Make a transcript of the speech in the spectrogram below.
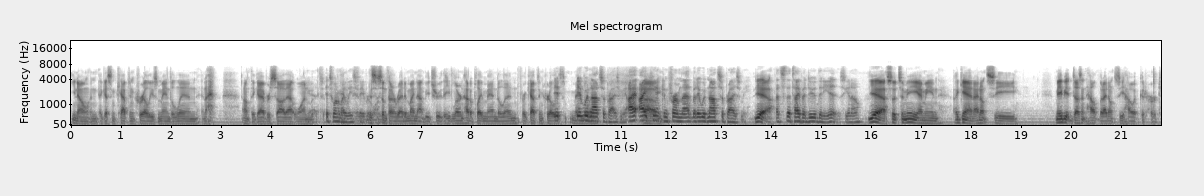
you know, and I guess in Captain Corelli's mandolin, and I. I don't think I ever saw that one. Yeah, but- it's- it's one of my and- least favorite This ones. is something I read. It might not be true that he learned how to play mandolin for Captain Corelli's It, mandolin. it would not surprise me. I, I Um, can't confirm that, but it would not surprise me. Yeah, That's the type of dude that he is, you know? yeah. So to me, I mean, again, I don't see. Maybe it doesn't help, but I don't see how it could hurt.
